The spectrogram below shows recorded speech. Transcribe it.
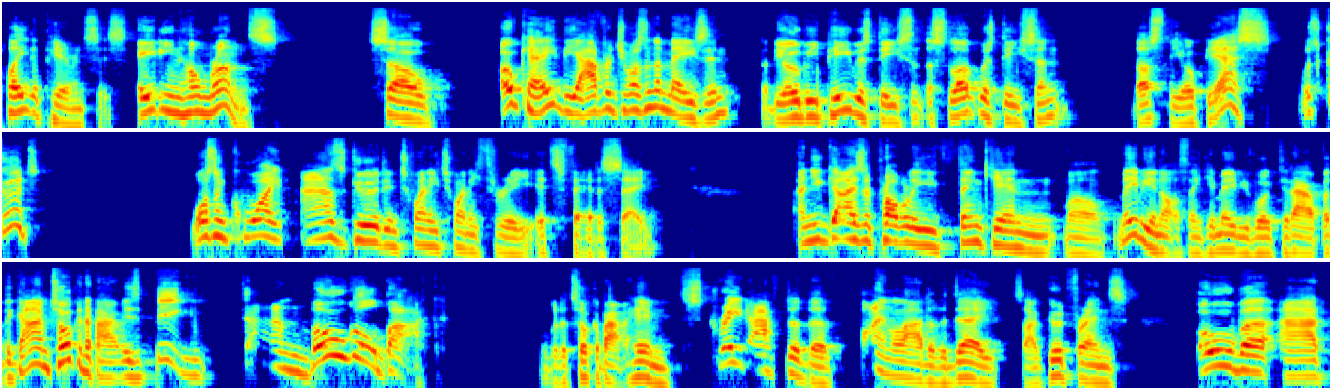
plate appearances, 18 home runs. So, okay, the average wasn't amazing, but the OBP was decent, the slug was decent, thus the OPS was good. Wasn't quite as good in 2023, it's fair to say. And you guys are probably thinking, well, maybe you're not thinking, maybe you've worked it out, but the guy I'm talking about is Big Dan Vogelbach. I'm going to talk about him straight after the final ad of the day. It's our good friends over at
